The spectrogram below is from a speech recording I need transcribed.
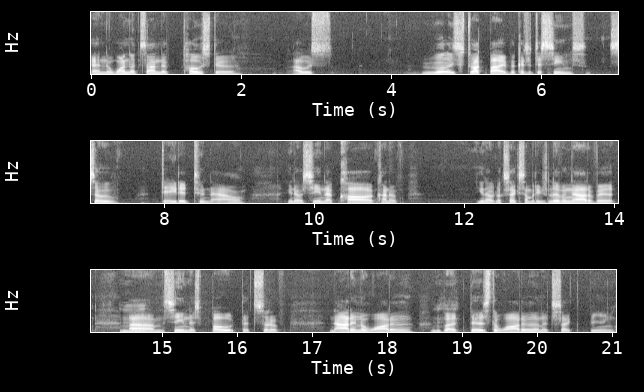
and the one that's on the poster, I was really struck by because it just seems so dated to now. You know, seeing that car kind of, you know, it looks like somebody's living out of it. Um, seeing this boat that's sort of not in the water, but there's the water and it's like being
